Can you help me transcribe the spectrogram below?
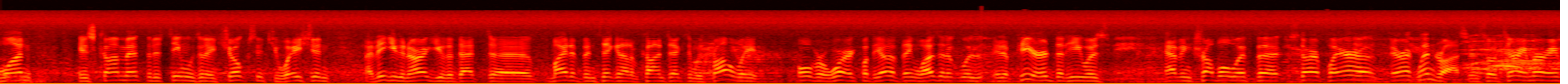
One, his comment that his team was in a choke situation. I think you can argue that that uh, might have been taken out of context and was probably overworked. But the other thing was that it was it appeared that he was having trouble with uh, star player uh, Eric Lindros. And so Terry Murray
